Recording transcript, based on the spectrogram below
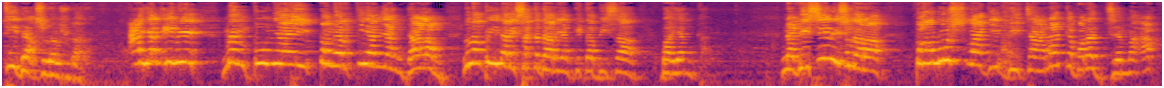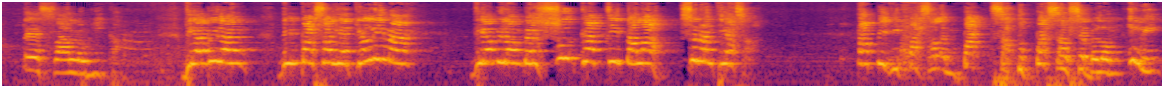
Tidak saudara-saudara. Ayat ini mempunyai pengertian yang dalam Lebih dari sekedar yang kita bisa bayangkan. Nah di sini saudara Paulus lagi bicara kepada jemaat Tesalonika. Dia bilang di pasal yang kelima, Dia bilang bersuka citalah senantiasa. Tapi di pasal 4, satu pasal sebelum ini,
